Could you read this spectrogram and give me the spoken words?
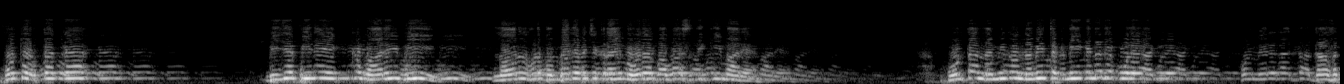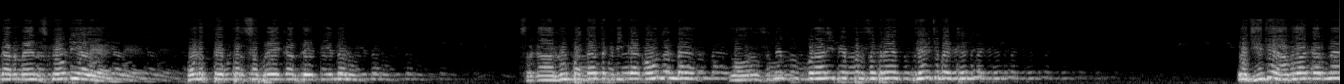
ਹੁਣ ਧੁਰ ਤੱਕ ਬੀਜੇਪੀ ਨੇ ਇੱਕ ਵਾਰੀ ਵੀ ਲਾਹੌਰ ਹੁਣ ਬੰਬੇ ਦੇ ਵਿੱਚ ਕ੍ਰਾਈਮ ਹੋ ਰਿਹਾ, ਬਾਬਾ ਸਦੀਕੀ ਮਾਰਿਆ। ਹੁਣ ਤਾਂ ਨਵੀਂ ਤੋਂ ਨਵੀਂ ਤਕਨੀਕ ਇਹਨਾਂ ਦੇ ਕੋਲੇ ਆ ਗਈ। ਹੁਣ ਮੇਰੇ ਨਾਲ 10 ਗਨਮੈਨ ਸਿਕਿਉਰਿਟੀ ਵਾਲੇ ਆ। ਹੁਣ ਪੇਪਰ ਸਪਰੇਅ ਕਰ ਦਿੱਤੀ ਇਹਨਾਂ ਨੂੰ। ਸਰਕਾਰ ਨੂੰ ਪਤਾ ਤਕਨੀਕਾਂ ਕੌਣ ਦਿੰਦਾ ਹੈ? ਲਾਰੈਂਸ ਨੇ ਬਣਾ ਲਈ ਪੇਪਰ ਸਪਰੇ ਜੇਲ੍ਹ 'ਚ ਬੈਠੇ ਨੇ। ਉਹ ਜਿਹਦੇ ਹਮਲਾ ਕਰਨਾ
